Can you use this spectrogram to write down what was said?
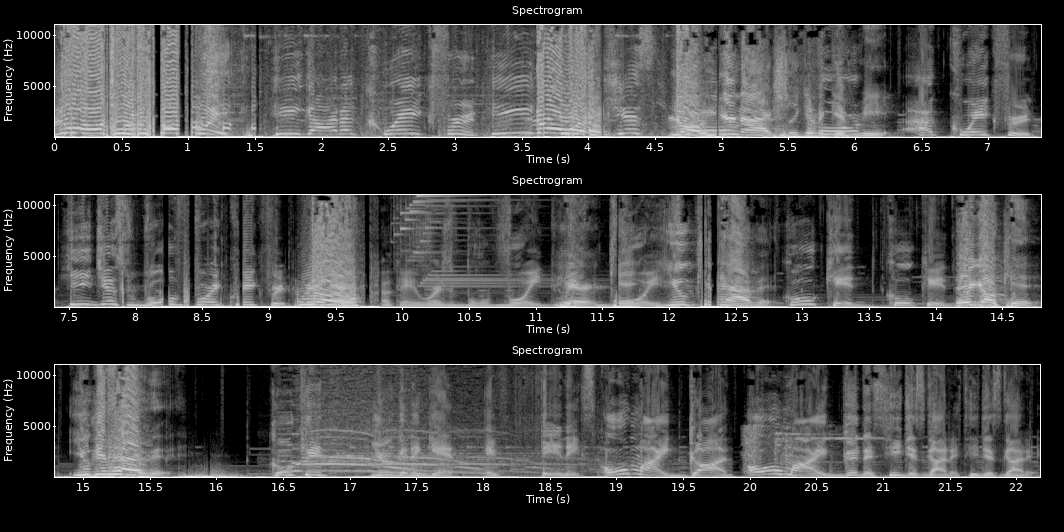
No, quick! he got a quake fruit. He No! just No, you're not actually gonna give me. a quake fruit. He just rolled for a quake fruit. Right No. here. Okay, where's Vo- Void? Here, kid. Void. You can have it. Cool kid. Cool kid. There you go, kid. You can have it. Cool kid, you're gonna get a phoenix. Oh my god. Oh my goodness. He just got it. He just got it.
